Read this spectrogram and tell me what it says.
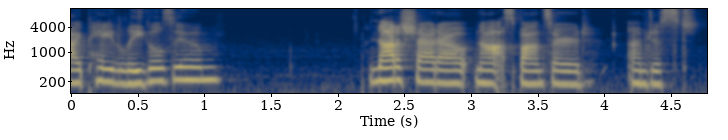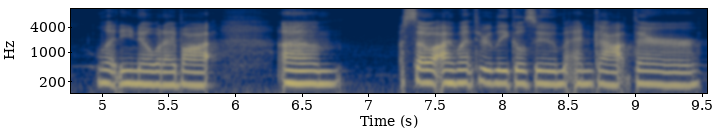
I paid LegalZoom. Not a shout out, not sponsored. I'm just letting you know what I bought. Um so I went through LegalZoom and got their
